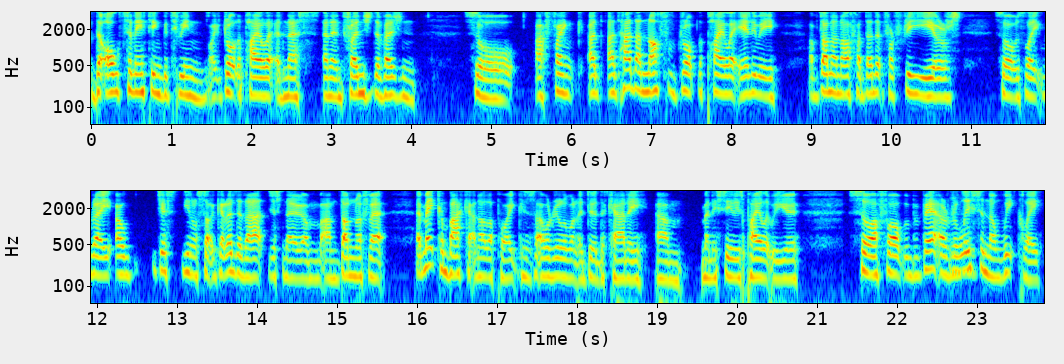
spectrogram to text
the alternating between like drop the pilot and this and then fringe division. So I think I'd I'd had enough of drop the pilot anyway. I've done enough. I did it for three years, so I was like, right, I'll just you know sort of get rid of that just now. I'm I'm done with it. It might come back at another point because I would really want to do the carry um miniseries pilot with you. So I thought would be better releasing them weekly.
